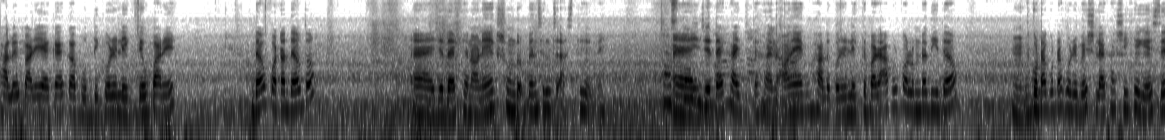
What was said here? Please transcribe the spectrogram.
ভালোই পারে, একা একা বুদ্ধি করে লিখতেও পারে। দাও কটা, দাও তো। এই যে দেখেন, অনেক সুন্দর পেন্সিল আসতে হবে। এই যে দেখাই দিতে হয় না, অনেক ভালো করে লিখতে পারে। আপুর কলমটা দিয়ে দাও। হুম, গোটা গোটা করে বেশ লেখা শিখে গেছে।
